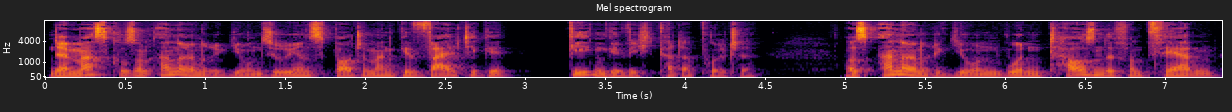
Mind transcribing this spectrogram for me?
In Damaskus und anderen Regionen Syriens baute man gewaltige Gegengewichtkatapulte. Aus anderen Regionen wurden Tausende von Pferden,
